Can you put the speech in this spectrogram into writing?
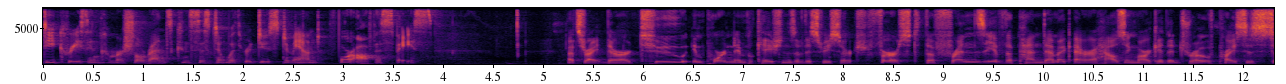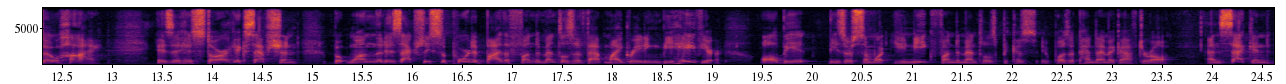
decrease in commercial rents consistent with reduced demand for office space. That's right. There are two important implications of this research. First, the frenzy of the pandemic era housing market that drove prices so high is a historic exception, but one that is actually supported by the fundamentals of that migrating behavior albeit these are somewhat unique fundamentals because it was a pandemic after all. And second,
